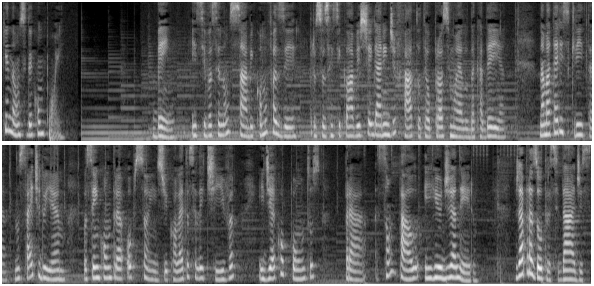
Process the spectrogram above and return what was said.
que não se decompõem. Bem, e se você não sabe como fazer para os seus recicláveis chegarem de fato até o próximo elo da cadeia, na matéria escrita no site do IAM você encontra opções de coleta seletiva e de ecopontos para São Paulo e Rio de Janeiro. Já para as outras cidades,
